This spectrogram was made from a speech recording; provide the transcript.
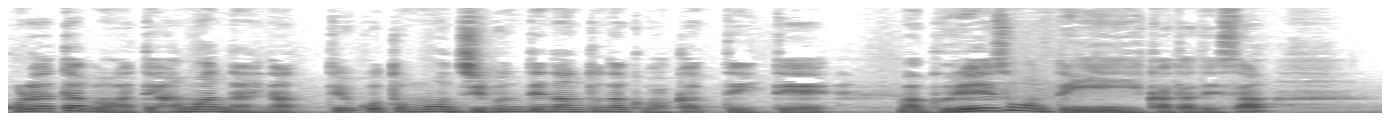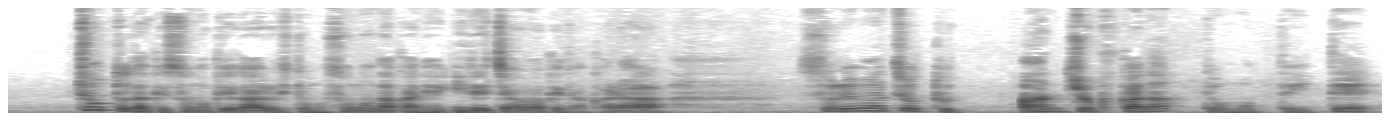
これは多分当てはまんないなっていうことも自分でなんとなく分かっていて、まあ、グレーゾーンっていい言い方でさちょっとだけその気がある人もその中に入れちゃうわけだからそれはちょっと安直かなって思っていて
